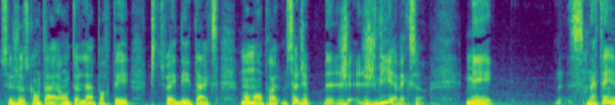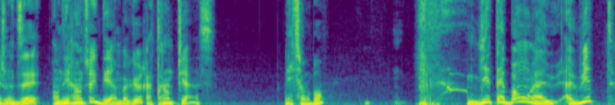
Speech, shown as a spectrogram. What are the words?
C'est juste qu'on t'a- on te l'a apporté puis tu payes des taxes. Moi, mon problème, ça, j'ai- je, je vis avec ça. Mais ce matin, je me disais, on est rendu avec des hamburgers à 30 pièces. Mais ils sont bons. Il était bon à, à 8.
